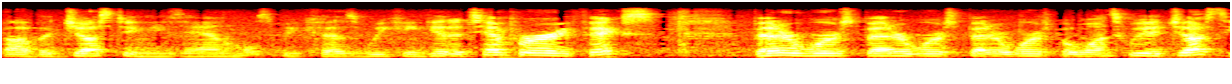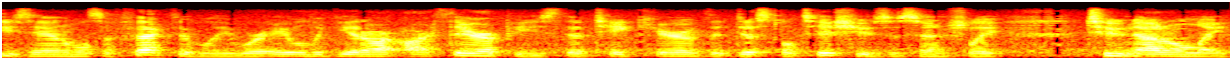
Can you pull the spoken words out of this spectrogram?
of adjusting these animals because we can get a temporary fix better, worse, better, worse, better, worse. But once we adjust these animals effectively, we're able to get our, our therapies that take care of the distal tissues essentially to not only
